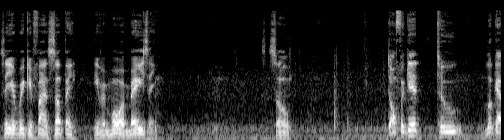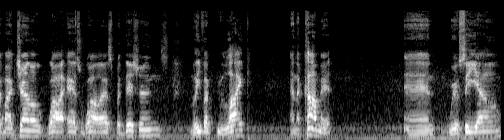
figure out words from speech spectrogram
see if we can find something even more amazing. So don't forget to look at my channel YS Wild Expeditions. Leave a like and a comment and we'll see y'all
